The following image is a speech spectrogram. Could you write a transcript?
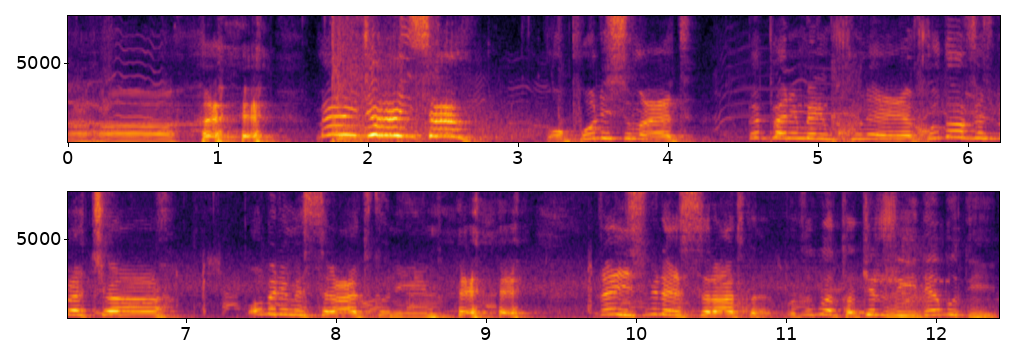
آها. من اینجا رئیسم! او پلیس اومد. بپریم بریم خونه. خداحافظ بچه. ما بریم استراحت کنیم. رئیس میره استراحت کنه. بزرگ تا که ریده بودی.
